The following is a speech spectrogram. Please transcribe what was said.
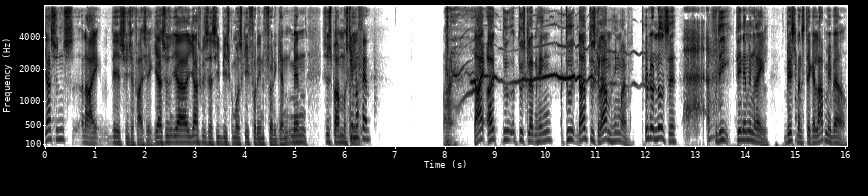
Jeg synes... Nej, det synes jeg faktisk ikke. Jeg, synes, jeg, jeg skulle lige så sige, at vi skulle måske få det indført igen, men jeg synes bare måske... Giv mig fem. Nej. Nej, og du, du skal lade den hænge. Og Du, nej, du skal lade dem hænge mig. Det bliver du nødt til. Fordi det er nemlig en regel. Hvis man stikker lappen i vejret,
